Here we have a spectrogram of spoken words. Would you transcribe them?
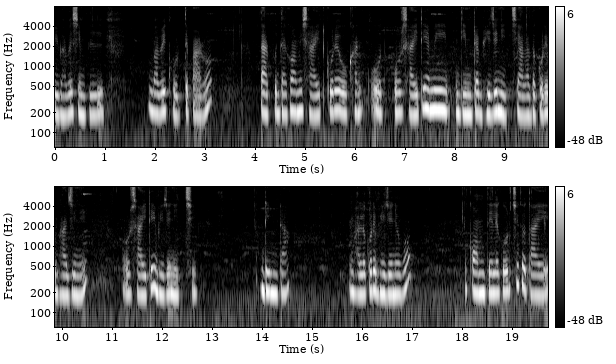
এইভাবে সিম্পলভাবেই করতে পারো। তারপর দেখো আমি সাইড করে ওখান ওর সাইডেই আমি ডিমটা ভেজে নিচ্ছি, আলাদা করে ভাজিনি। ওর সাইডেই ভেজে নিচ্ছি। ডিমটা ভালো করে ভেজে নেব। কম তেলে করছি তো, তাই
